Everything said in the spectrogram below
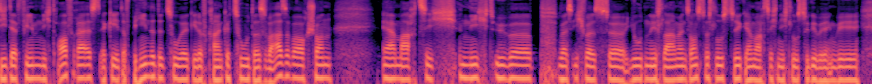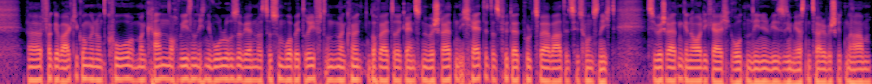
die der Film nicht aufreißt. Er geht auf Behinderte zu, er geht auf Kranke zu, das war es aber auch schon. Er macht sich nicht über, weiß ich was, äh, Juden, Islam und sonst was lustig. Er macht sich nicht lustig über irgendwie äh, Vergewaltigungen und Co. Man kann noch wesentlich niveauloser werden, was das Humor betrifft und man könnte noch weitere Grenzen überschreiten. Ich hätte das für Deadpool 2 erwartet, sie tun es nicht. Sie überschreiten genau die gleichen roten Linien, wie sie es im ersten Teil überschritten haben.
